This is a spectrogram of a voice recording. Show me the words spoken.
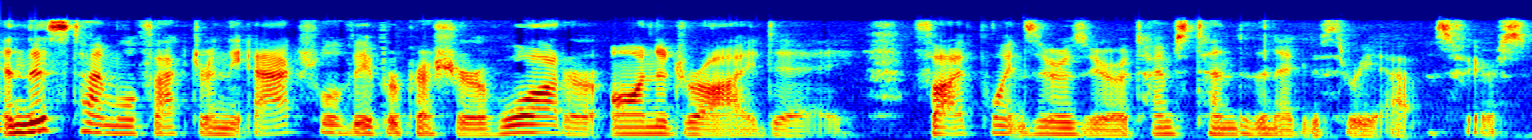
and this time we'll factor in the actual vapor pressure of water on a dry day, 5.00 times 10 to the negative 3 atmospheres.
